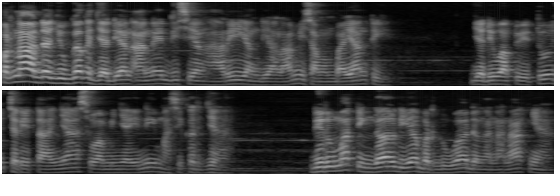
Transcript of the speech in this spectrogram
Pernah ada juga kejadian aneh di siang hari yang dialami sama Mbak Yanti. Jadi waktu itu ceritanya suaminya ini masih kerja. Di rumah tinggal dia berdua dengan anaknya.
